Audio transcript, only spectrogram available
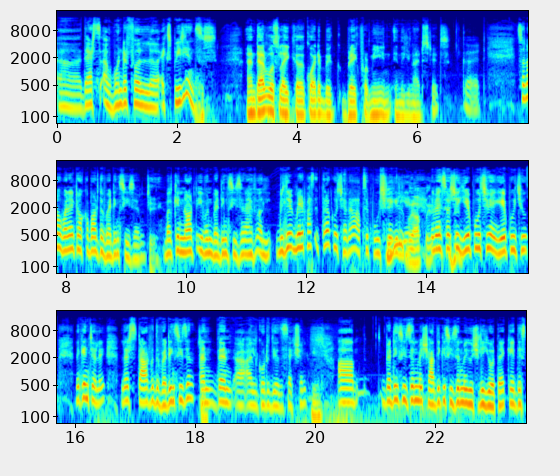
Uh, that's a wonderful uh, experience. Yes. And that was like uh, quite a big break for me in, in the United States. Good. So now when I talk about the wedding season, बल्कि not even wedding season, I have a, मुझे मेरे पास इतना कुछ है ना आपसे पूछने के लिए तो मैं सोची ये पूछूं या ये पूछूं लेकिन चले let's start with the wedding season and then uh, I'll go to the other section. Uh, wedding season में शादी के season में usually ये होता है कि this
